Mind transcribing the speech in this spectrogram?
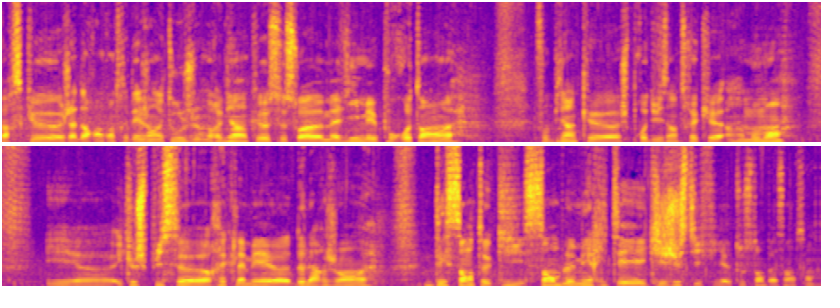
parce que euh, j'adore rencontrer des gens et tout. J'aimerais bien que ce soit ma vie, mais pour autant, il faut bien que je produise un truc à un moment et, euh, et que je puisse euh, réclamer euh, de l'argent décente qui semble mériter et qui justifie tout ce temps passé ensemble.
